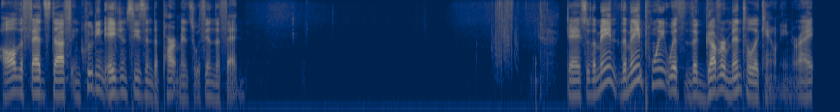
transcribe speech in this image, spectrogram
all the Fed stuff, including agencies and departments within the Fed. Okay, so the main the main point with the governmental accounting, right,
